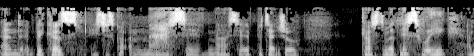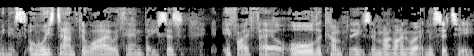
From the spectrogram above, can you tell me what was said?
And because he's just got a massive, massive potential customer this week. I mean, it's always down to the wire with him, but he says, if I fail, all the companies in my line of work in the city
